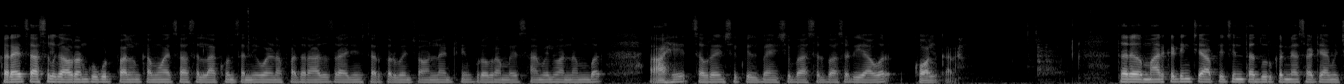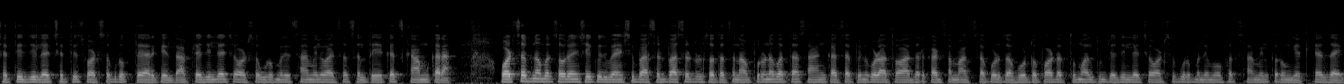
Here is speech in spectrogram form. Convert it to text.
करायचा असेल गावरान कुक्कुटपालन कमवायचा असेल लाखोंचा निव्वळ नफा तर आजच रायझिंग स्टार परभणीच्या ऑनलाईन ट्रेनिंग प्रोग्राममध्ये सामील व्हा. नंबर आहे चौऱ्याऐंशी एकवीस ब्याऐंशी बासष्ट बासष्ट यावर कॉल करा. तर मार्केटिंगची आपली चिंता दूर करण्यासाठी आम्ही छत्तीस जिल्ह्यात छत्तीस व्हॉट्सअप ग्रुप तयार केले तर आपल्या जिल्ह्याच्या व्हॉट्सअप ग्रुपमध्ये सामील व्हायचं असेल तर एकच काम करा. व्हॉट्सअप नंबर चौऱ्याऐंशी एकवीस ब्याऐंशी बासष्ट बासष्टवर स्वतःचं नाव पूर्ण पत्ता सहा अंकाचा पिनकोड अथवा आधार कार्डचा मागचा पुढचा फोटो पाठवत तुम्हाला तुमच्या जिल्ह्याच्या व्हॉट्सअप ग्रुपमध्ये मोफत सामील करून घेतल्या जाईल.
